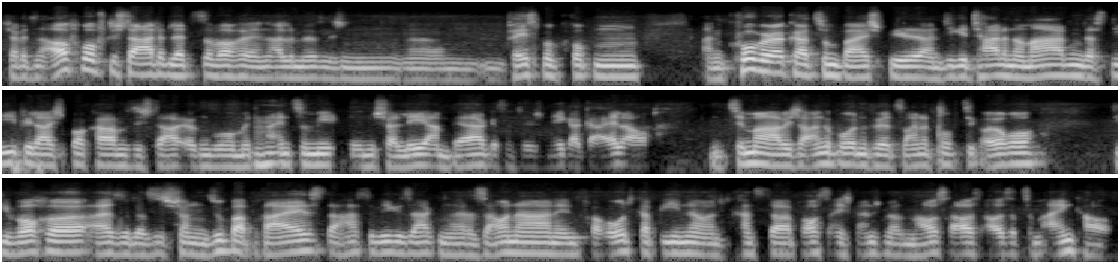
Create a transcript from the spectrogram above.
ich habe jetzt einen Aufruf gestartet letzte Woche in alle möglichen ähm, Facebook-Gruppen an Coworker zum Beispiel, an digitale Nomaden, dass die vielleicht Bock haben, sich da irgendwo mit mhm. einzumieten. Ein Chalet am Berg ist natürlich mega geil auch. Ein Zimmer habe ich da angeboten für 250 Euro die Woche. Also das ist schon ein super Preis. Da hast du, wie gesagt, eine Sauna, eine Infrarotkabine und kannst da brauchst eigentlich gar nicht mehr aus dem Haus raus, außer zum Einkaufen.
